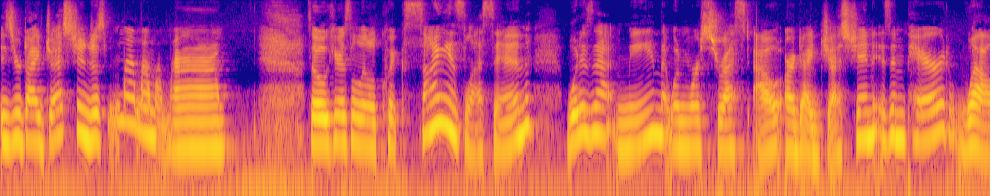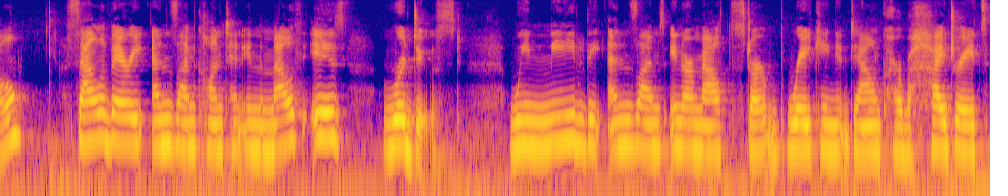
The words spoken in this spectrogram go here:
is your digestion just. So here's a little quick science lesson. What does that mean that when we're stressed out, our digestion is impaired? Well, salivary enzyme content in the mouth is reduced we need the enzymes in our mouth to start breaking down carbohydrates,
